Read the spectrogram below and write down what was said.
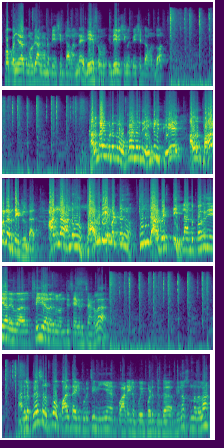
இப்போ கொஞ்ச நேரத்துக்கு முன்னாடி அண்ணன் பேசிட்டு தான் வந்தேன். இதே விஷயங்களை பேசிட்டு தான் வந்தோம். கலந்தாய் கூட்டத்துல உட்கார்ந்திருந்த எங்களுக்கு அவர் பாடம் நடத்திட்டு இருந்தார். அதுல அந்த ஒரு பகுதியை மட்டும் துண்டா வெட்டி இல்ல அந்த பகுதியை யார் செய்தியாளர்கள் வந்து சேகரிச்சாங்களா? அதுல பேசுறப்போ பால் டாயில் குடிச்சு நீ ஏன் பாடையில போய் படுத்துக்க? அப்படிலாம் சொன்னதெல்லாம்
